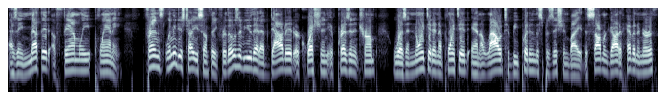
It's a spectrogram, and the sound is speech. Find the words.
as a method of family planning. Friends, let me just tell you something. For those of you that have doubted or questioned if President Trump was anointed and appointed and allowed to be put in this position by the sovereign God of heaven and earth,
